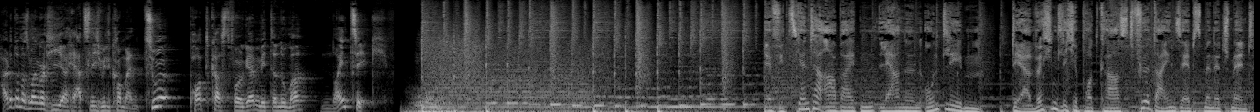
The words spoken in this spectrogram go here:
Hallo Thomas Mangold hier, herzlich willkommen zur Podcast-Folge mit der Nummer 90. Effizienter arbeiten, lernen und leben. Der wöchentliche Podcast für dein Selbstmanagement.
